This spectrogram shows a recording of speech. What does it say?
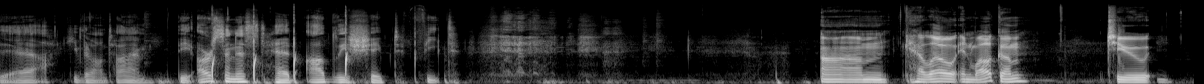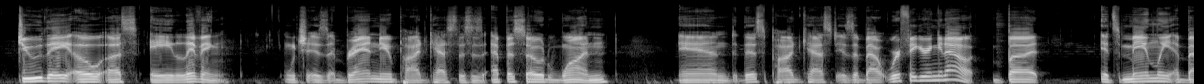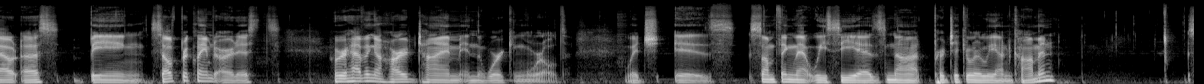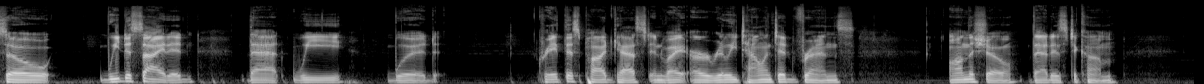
Yeah, keep it on time. The arsonist had oddly shaped feet. Um, hello and welcome to Do They Owe Us a Living, which is a brand new podcast. This is episode one, and this podcast is about we're figuring it out, but it's mainly about us being self proclaimed artists who are having a hard time in the working world, which is something that we see as not particularly uncommon. So we decided that we would create this podcast, invite our really talented friends on the show that is to come,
